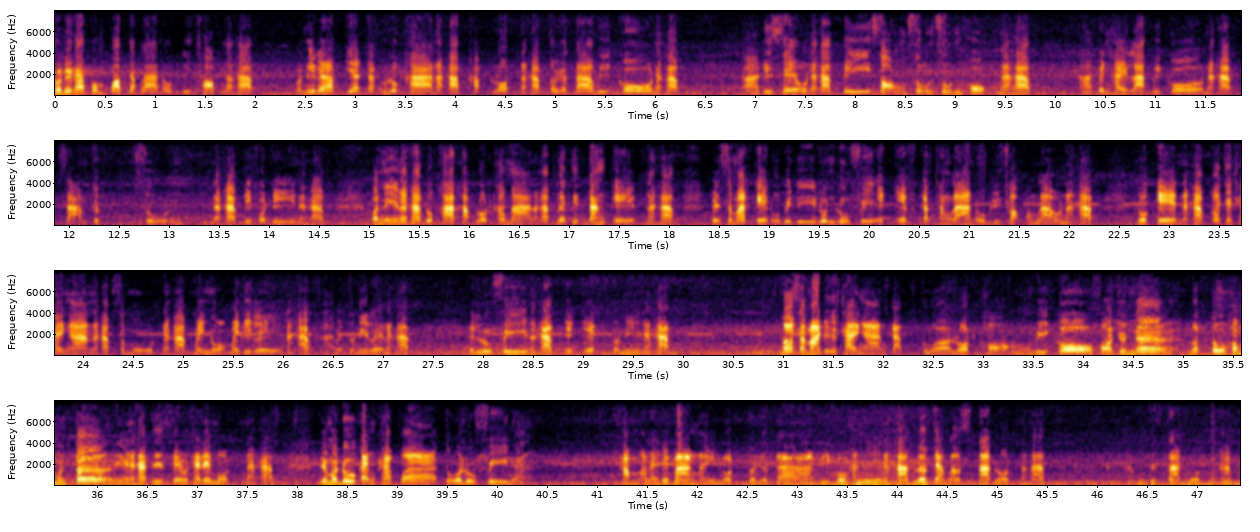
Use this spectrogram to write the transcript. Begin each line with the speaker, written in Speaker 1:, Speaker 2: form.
Speaker 1: สวัสดีครับ ผมป๊อปจากร้าน OBD Shop นะครับ วันนี้ได้รับเกียรติจากคุณลูกค้านะครับ ขับรถนะครับ Toyota Vigo นะครับอ่าดีเซลนะครับ ปี 2006 นะครับอ่าเป็นไฮรักวิโก้นะครับ 3.0 นะครับ D4D นะครับ วันนี้นะครับลูกค้าขับรถเข้ามานะครับ เพื่อติดตั้งเกตนะครับ เป็นสมาร์ทเกต OBD รุ่น Luffy XF กับทางร้าน OBD Shop ของเรานะครับ ตัวเกตนะครับก็จะใช้งานนะครับสมูทนะครับไม่หน่วงไม่ดีเลย์นะครับอ่าเป็นตัวนี้เลยนะครับ เป็นลูฟี่นะครับ XF ตัวนี้นะครับ ก็สามารถที่จะใช้งานกับตัวรถของ Vigo Fortuner รถตู้คอมมูนเตอร์อย่างเงี้ยนะครับดีเซลใช้ได้หมดนะครับ เดี๋ยวมาดูกันครับว่าตัวลูฟี่เนี่ยทำอะไรได้บ้างในรถ Toyota Vigo คันนี้นะครับ เริ่มจากเราสตาร์ทรถนะครับผมจะสตาร์ทรถนะครับ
